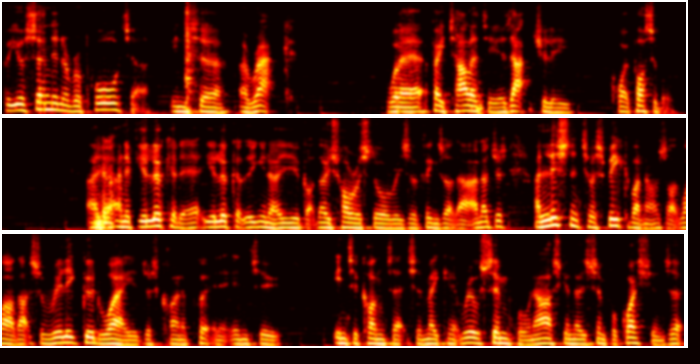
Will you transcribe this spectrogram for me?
but you're sending a reporter into iraq where fatality is actually quite possible. And, Yeah. and if you look at it, you look at the, you know, you've got those horror stories of things like that. And I just, and listening to a speaker about it, I was like, wow, that's a really good way of just kind of putting it into, into context and making it real simple and asking those simple questions that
